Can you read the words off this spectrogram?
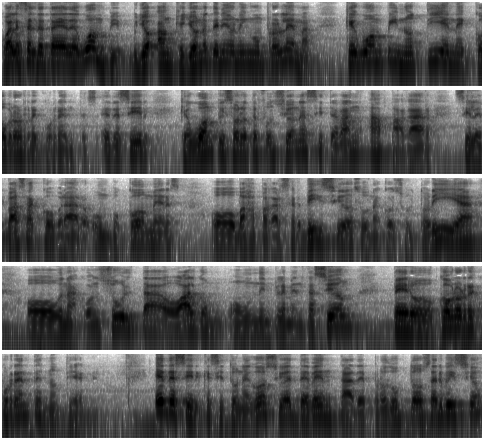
¿Cuál es el detalle de Wompi? Yo, aunque yo no he tenido ningún problema, que Wompi no tiene cobros recurrentes. Es decir, que Wompi solo te funciona si te van a pagar, si les vas a cobrar un WooCommerce o vas a pagar servicios, una consultoría o una consulta o algo o una implementación, pero cobros recurrentes no tiene. Es decir, que si tu negocio es de venta de producto o servicio,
